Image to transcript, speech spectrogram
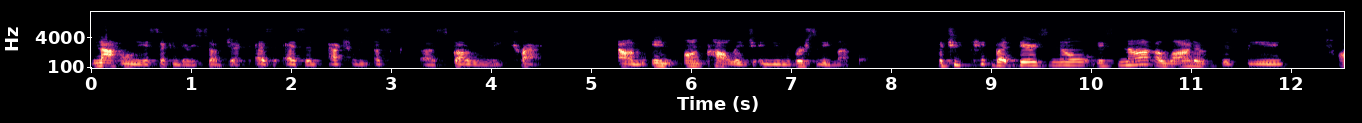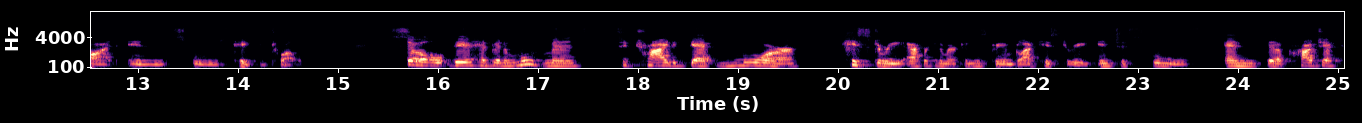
not only a secondary subject, as, as an actually a, a scholarly track um, in on college and university level but you can, but there's no there's not a lot of this being taught in schools K through 12. So there had been a movement to try to get more history, African American history and Black history into schools, and the project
